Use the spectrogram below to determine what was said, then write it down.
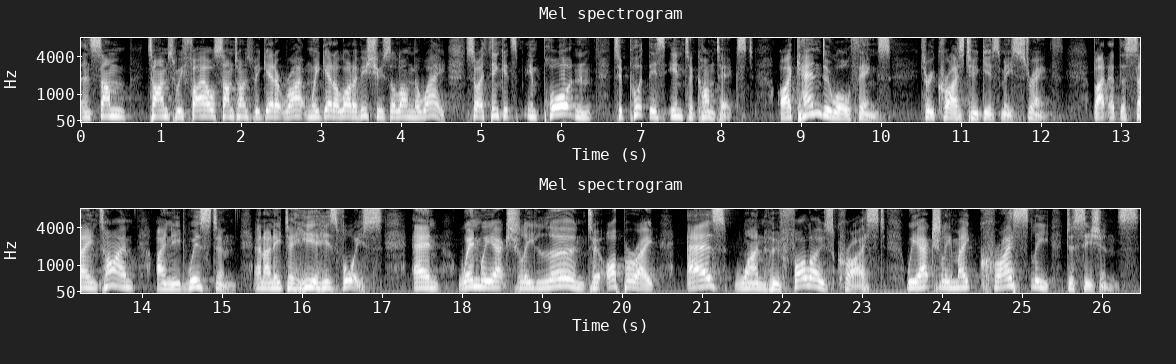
and sometimes we fail, sometimes we get it right, and we get a lot of issues along the way. So I think it's important to put this into context. I can do all things through Christ who gives me strength. But at the same time, I need wisdom and I need to hear his voice. And when we actually learn to operate as one who follows Christ, we actually make Christly decisions.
